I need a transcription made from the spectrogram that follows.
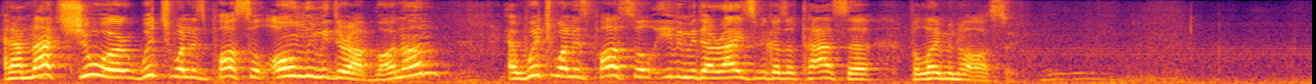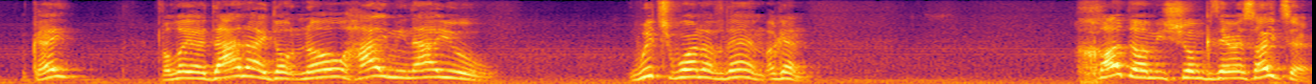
And I'm not sure which one is possible only midrabanan, and which one is possible even with midarais because of tasa v'loy min. Okay? V'lo yadana, I don't know. Hi minayu. Which one of them? Again. Chada mishum gzeres oitzer.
